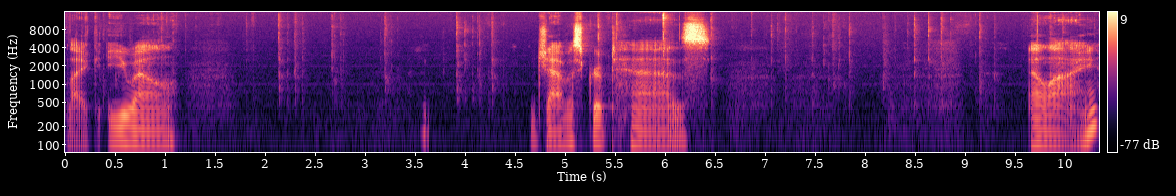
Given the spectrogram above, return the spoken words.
like ul JavaScript has li.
